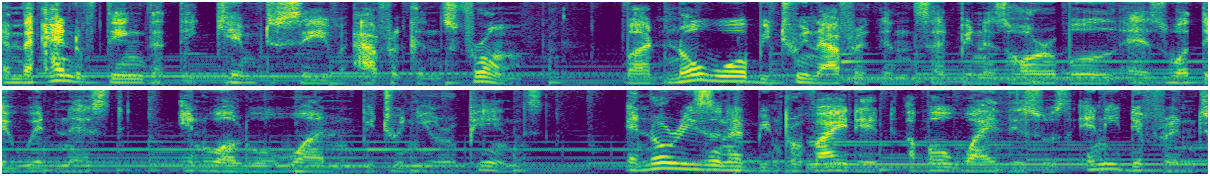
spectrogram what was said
and the kind of thing that they came to save Africans from. But no war between Africans had been as horrible as what they witnessed in World War I between Europeans, and no reason had been provided about why this was any different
